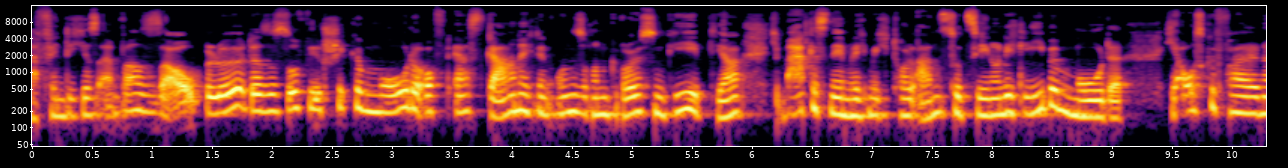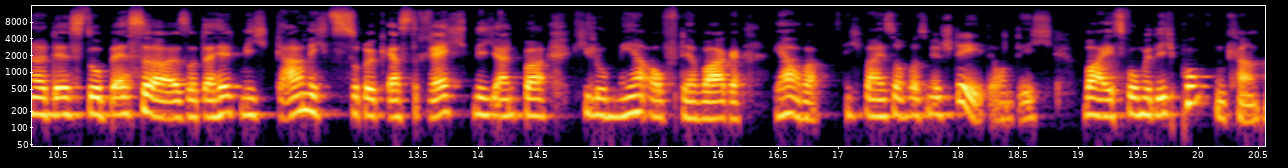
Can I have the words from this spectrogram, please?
da finde ich es einfach saublöd, dass es so viel schicke Mode oft erst gar nicht in unseren Größen gibt, ja. Ich mag es nämlich, mich toll anzuziehen und ich liebe Mode. Je ausgefallener, desto besser. Also da hält mich gar nichts zurück, erst recht nicht ein paar Kilo mehr auf der Waage. Ja, aber ich weiß auch, was mir steht und ich weiß, womit ich punkten kann.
